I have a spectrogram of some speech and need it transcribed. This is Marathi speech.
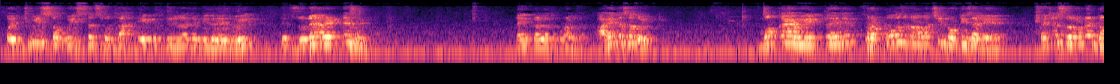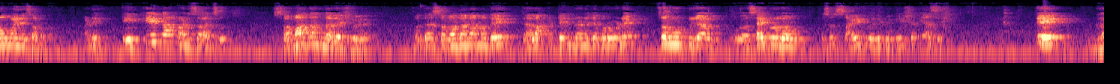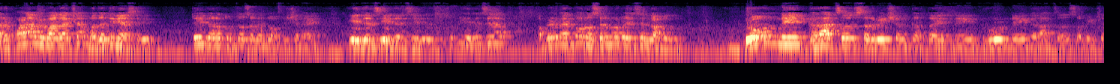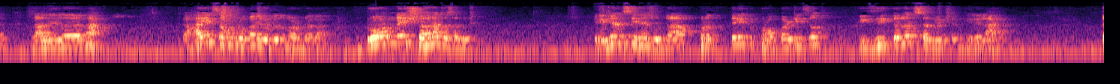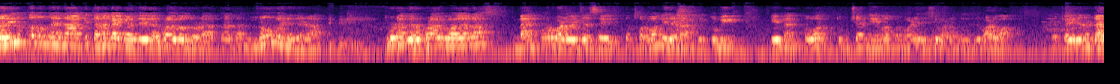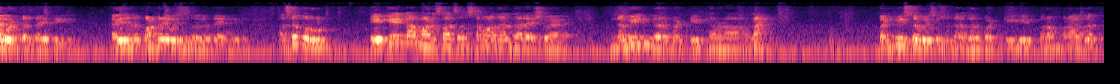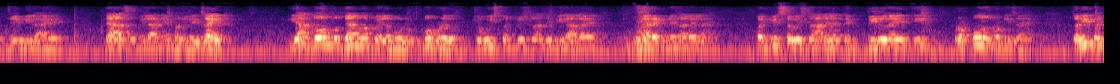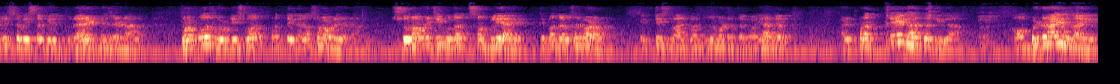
पंचवीस सव्वीस सुद्धा एक एप्रिलला जे बिल रेज होईल ते जुन्या रेटनेच होईल. नाही कळलं तर पुन्हा विचार. आहे तसंच होईल. मग काय होईल? तर हे जे प्रपोज नावाची नोटीस आली आहे त्याच्या सुनावण्या नऊ महिने चालवतात आणि एकेका माणसाचं समाधान झाल्याशिवाय मग त्या समाधानामध्ये त्याला अटेंड करण्याच्या बरोबरने चल उठ तुझ्या साईटवर जाऊ. तसं साईट व्हेरिफिकेशन असेल. ते घरफाळा विभागाच्या मदतीने असेल. ते जरा तुमचं सगळ्यांचं ऑपरेशन आहे. एजन्सी एजन्सी एजन्सी शेवटी एजन्सीला आपल्याकडे मॅनपॉवर नसतं मला एजन्सीला काम देतो ड्रोनने घराचं सर्वेक्षण करता येत नाही ड्रोनने घराचं सर्वेक्षण झालेलं नाही. हा एक समज लोकांनी डोक्यातून काढून टाका. ड्रोनने शहराचं सर्वेक्षण एजन्सीने सुद्धा प्रत्येक प्रॉपर्टीचं फिजिकलच सर्वेक्षण केलेलं आहे. तरी तुमचं म्हणणं आहे ना की त्यांना काय कळते घरफळा विभाग जोडा. तर आता नऊ महिने देणार. थोडा घरफळा विभागाला मॅनपॉवर वाढवायची असेल तर परवानगी देणार की तुम्ही ही मॅनपॉवर तुमच्या नियमाप्रमाणे जशी वाढवता तशी वाढवा. मग काही जण डायव्हर्ट करता येतील काही जण कॉन्ट्रॅक्ट बेसिसवर करता येतील. असं करून एकेका माणसाचं समाधान झाल्याशिवाय नवीन घरपट्टी ठरणार नाही. पंचवीस सव्वीसची सुद्धा घरपट्टी ही परंपरागत जे बिल आहे त्याच बिलाने भरली जाईल. या दोन मुद्द्यांवर पहिलं बोलू मग पुढे जाऊ. चोवीस पंचवीसला जे बिल आलंय जुन्या रेटने झालेलं आहे. पंचवीस सव्वीस ला आलेलं ते बिल नाही ती प्रपोज नोटीस आहे. तरी पंचवीस सव्वीसचं बिल जुन्या रेटने येणार प्रपोज नोटीसवर प्रत्येकाला सुनावणी देणार. सुनावणीची मुदत संपली आहे ती पंधरा दिवसांनी वाढवणार. एकतीस मार्च पर्यंत तुम्ही म्हणू शकता की माझी हरकत आणि प्रत्येक हरकतीला कॉम्प्युटराइज नाही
